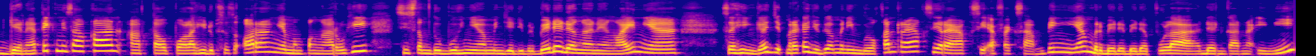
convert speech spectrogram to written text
genetik misalkan atau pola hidup seseorang yang mempengaruhi sistem tubuhnya menjadi berbeda dengan yang lainnya, sehingga mereka juga menimbulkan reaksi-reaksi efek samping yang berbeda-beda pula. Dan karena ini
